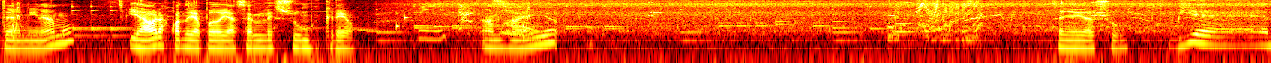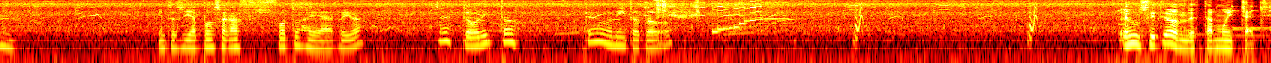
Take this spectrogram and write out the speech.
Terminamos. Y ahora es cuando ya puedo hacerle zoom, creo. Vamos a ello. Se ha añadido el zoom. ¡Bien! Entonces ya puedo sacar fotos ahí arriba. Eh, qué bonito. Qué bonito todo. Es un sitio donde está muy chachi.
